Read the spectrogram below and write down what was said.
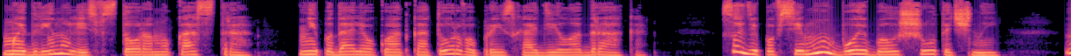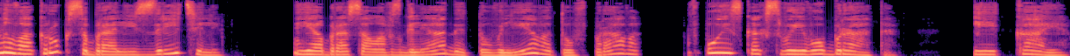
мы двинулись в сторону костра, неподалеку от которого происходила драка. Судя по всему, бой был шуточный, но вокруг собрались зрители. Я бросала взгляды то влево, то вправо в поисках своего брата и Кая,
